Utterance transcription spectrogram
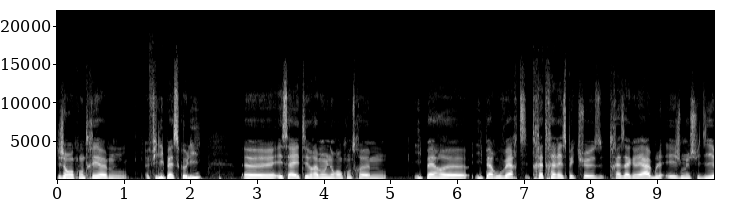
j'ai rencontré euh, Philippe Ascoli. euh, et ça a été vraiment une rencontre hyper, hyper ouverte, très très respectueuse, très agréable. Et je me suis dit,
